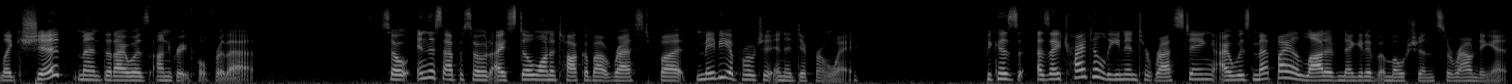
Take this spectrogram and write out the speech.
like shit meant that I was ungrateful for that. So, in this episode, I still want to talk about rest, but maybe approach it in a different way because as I tried to lean into resting, I was met by a lot of negative emotions surrounding it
